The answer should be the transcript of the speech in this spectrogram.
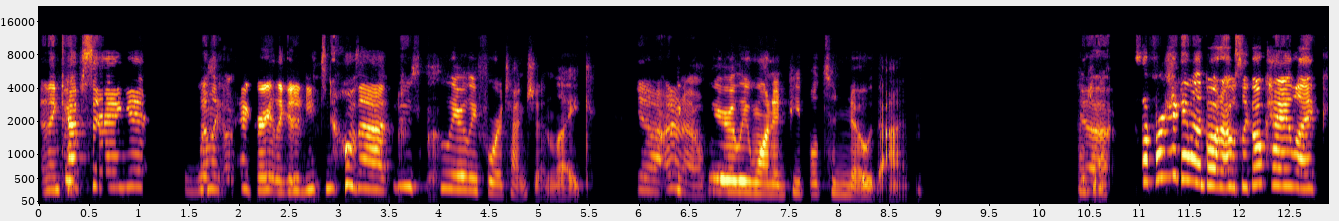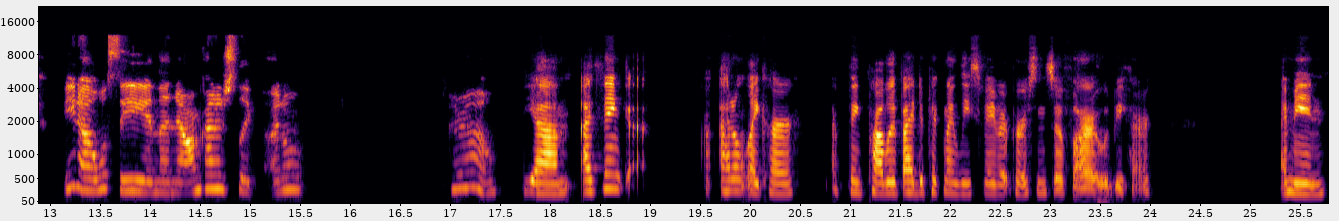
and then kept saying it. And I'm like, "Okay, great. Like I didn't need to know that." it was clearly for attention. Like Yeah, I don't know. clearly wanted people to know that. Yeah. So first she came on the boat, I was like, "Okay, like you know, we'll see," and then now I'm kind of just like, I don't, I don't know. yeah, I think I don't like her. I think probably if I had to pick my least favorite person so far, it would be her. I mean,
